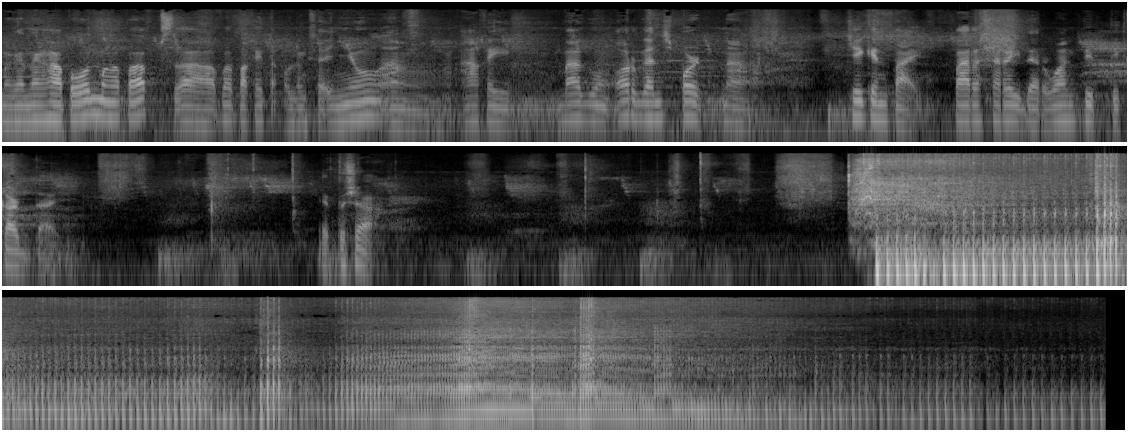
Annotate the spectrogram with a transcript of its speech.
Magandang hapon mga paps. Ah, papakita ko lang sa inyo ang aking bagong organ sport na chicken pie para sa Raider 150 carb type. Ito siya.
